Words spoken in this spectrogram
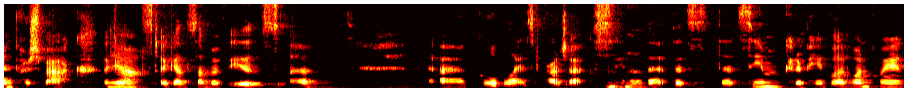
and push back against yeah. against some of these um, uh, globalized projects mm-hmm. you know that that's that seem kind of painful at one point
